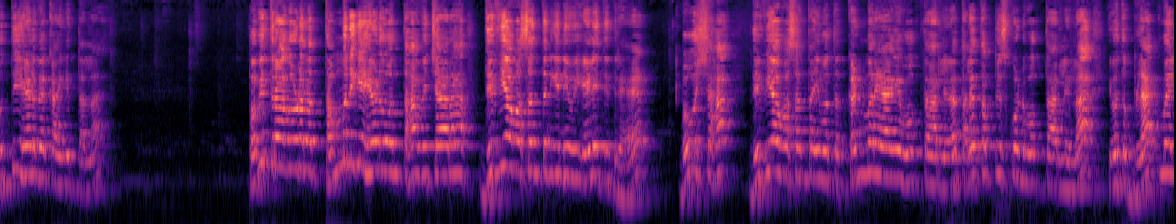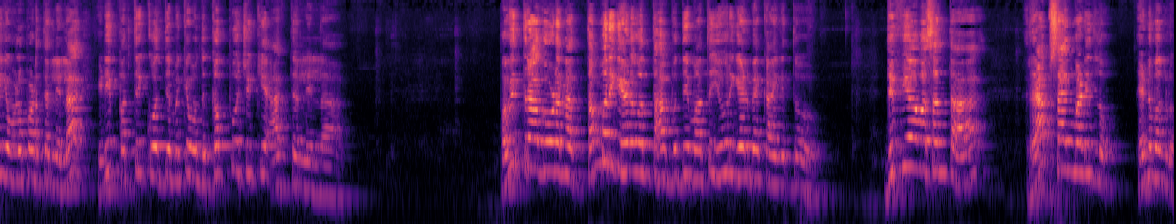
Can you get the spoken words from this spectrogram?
ಬುದ್ಧಿ ಹೇಳಬೇಕಾಗಿತ್ತಲ್ಲ. ಪವಿತ್ರ ಗೌಡರ ತಮ್ಮನಿಗೆ ಹೇಳುವಂತಹ ವಿಚಾರ ದಿವ್ಯ ವಸಂತನಿಗೆ ನೀವು ಹೇಳಿದ್ದಿದ್ರೆ ಬಹುಶಃ ದಿವ್ಯಾ ವಸಂತ ಇವತ್ತು ಕಣ್ಮರೆಯಾಗಿ ಹೋಗ್ತಾ ಇರಲಿಲ್ಲ, ತಲೆ ತಪ್ಪಿಸ್ಕೊಂಡು ಹೋಗ್ತಾ ಇರಲಿಲ್ಲ, ಇವತ್ತು ಬ್ಲ್ಯಾಕ್ ಮೇಲ್ಗೆ ಒಳಪಡ್ತಿರ್ಲಿಲ್ಲ ಇಡೀ ಪತ್ರಿಕೋದ್ಯಮಕ್ಕೆ ಒಂದು ಕಪ್ಪು ಚುಕ್ಕಿ ಆಗ್ತಿರ್ಲಿಲ್ಲ ಪವಿತ್ರ ಗೌಡನ ತಮ್ಮನಿಗೆ ಹೇಳುವಂತಹ ಬುದ್ಧಿ ಮಾತು ಇವ್ರಿಗೆ ಹೇಳಬೇಕಾಗಿತ್ತು. ದಿವ್ಯಾ ವಸಂತ ರ್ಯಾಪ್ ಸಾಂಗ್ ಮಾಡಿದ್ಲು, ಹೆಣ್ಣು ಮಗಳು.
